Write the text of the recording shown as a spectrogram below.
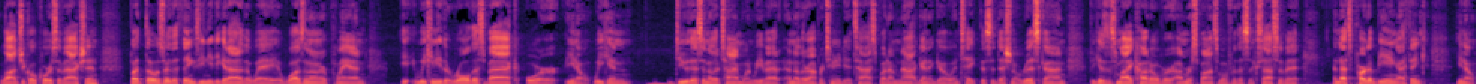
logical course of action. But those are the things you need to get out of the way. It wasn't on our plan. We can either roll this back or you know we can do this another time when we've had another opportunity to test, but I'm not going to go and take this additional risk on because it's my cutover. I'm responsible for the success of it. And that's part of being, I think, you know,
